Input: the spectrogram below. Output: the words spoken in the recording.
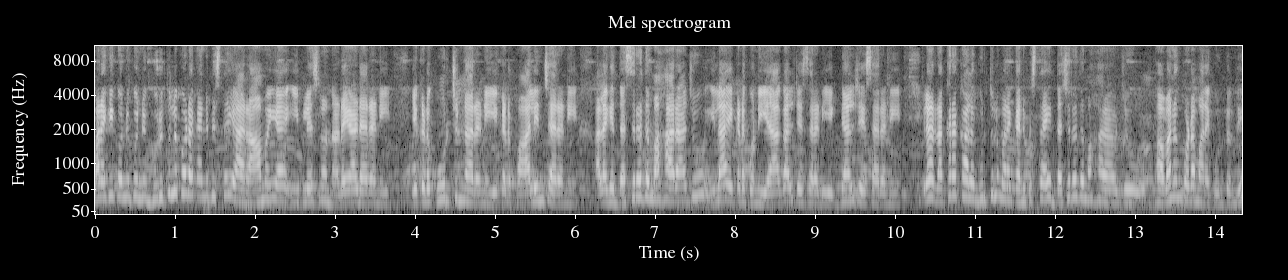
మనకి కొన్ని కొన్ని గుర్తులు కూడా కనిపిస్తాయి. ఆ రామయ్య ఈ ప్లేస్లో నడయాడారని ఇక్కడ కూర్చున్నారని ఇక్కడ పాలించారని అలాగే దశరథ మహారాజు ఇలా ఇక్కడ కొన్ని యాగాలు చేశారని యజ్ఞాలు చేశారని ఇలా రకరకాల గుర్తులు మనకు కనిపిస్తాయి. దశరథ మహారాజు భవనం కూడా మనకు ఉంటుంది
